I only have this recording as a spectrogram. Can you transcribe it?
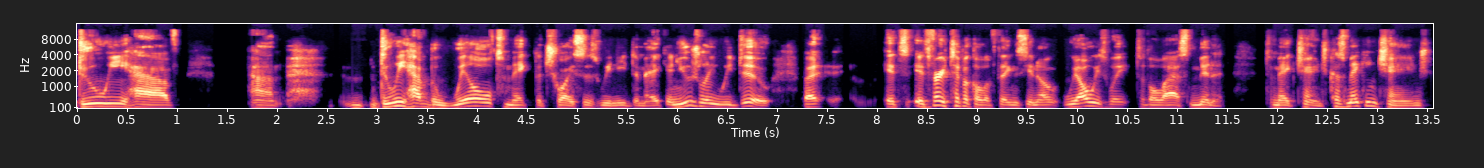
do we have um, do we have the will to make the choices we need to make? And usually we do, but it's it's very typical of things. You know, we always wait to the last minute to make change because making change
